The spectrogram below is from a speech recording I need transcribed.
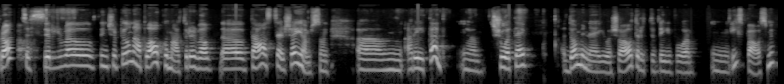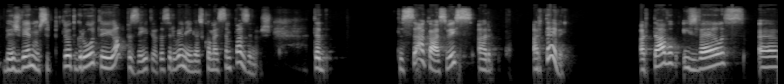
process ir vēl, viņš ir pilnā plaukumā, tur ir vēl tāls ceļš ejams. Un um, arī tad šo te dominējošo autoritatīvo mm, izpausmi bieži vien mums ir ļoti grūti atpazīt, jo tas ir vienīgais, ko mēs esam pazinuši. Tad tas sākās viss ar, ar tevi, ar tavu izvēles uh,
